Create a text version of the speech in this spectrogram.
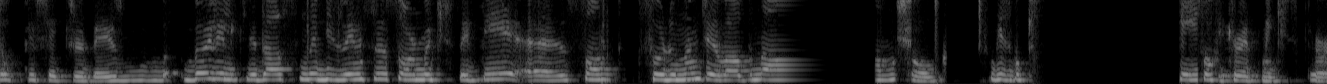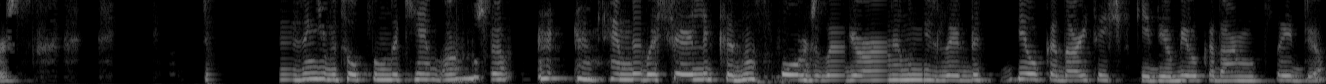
Çok teşekkür ederiz. Böylelikle de aslında bizlerin size sormak istediği e, son sorunun cevabını almış olduk. Biz bu şeyi teşekkür etmek istiyoruz. Sizin gibi toplumdaki hem ölmüş hem de başarılı kadın sporcuları görmenin bizleri de bir o kadar teşvik ediyor, bir o kadar mutlu ediyor.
